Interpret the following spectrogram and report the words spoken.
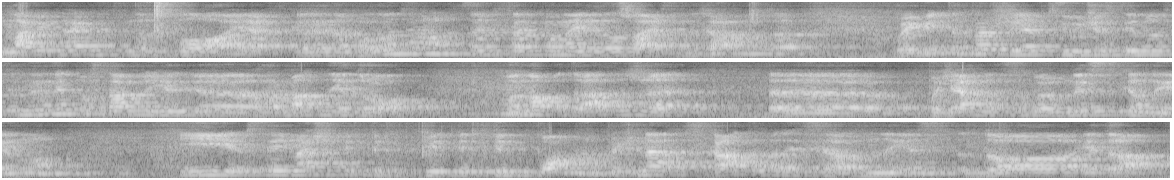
навіть навіть не спливає. Як тканина була натягнута, так, так вона і залишається натягнута. Уявіть тепер, що я в цю частину тканини поставлю е, гарматне ядро. Воно одразу ж е, потягне з собою вниз тканину. І цей м'яч під, під, під, під пінг-понгом почне скатуватися вниз до ядра.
